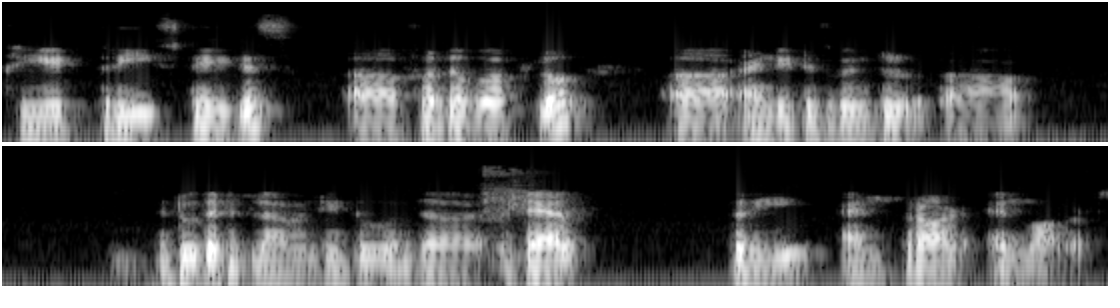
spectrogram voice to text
create three stages uh, for the workflow, uh, and it is going to uh, do the deployment into the dev, pre, and prod environments.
